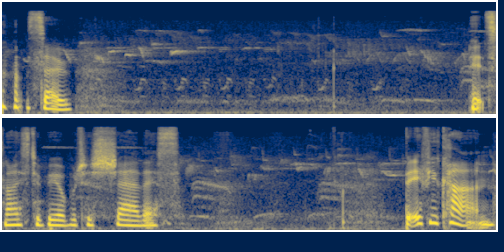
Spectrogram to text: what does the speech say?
so it's nice to be able to share this but if you can,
